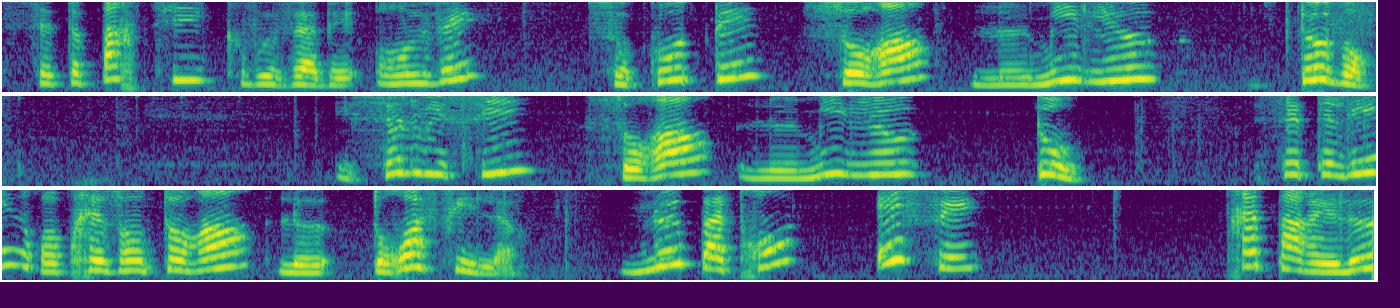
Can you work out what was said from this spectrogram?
Cette partie que vous avez enlevée, ce côté sera le milieu devant. Et celui-ci sera le milieu dos. Cette ligne représentera le droit fil. Le patron est fait. Préparez-le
